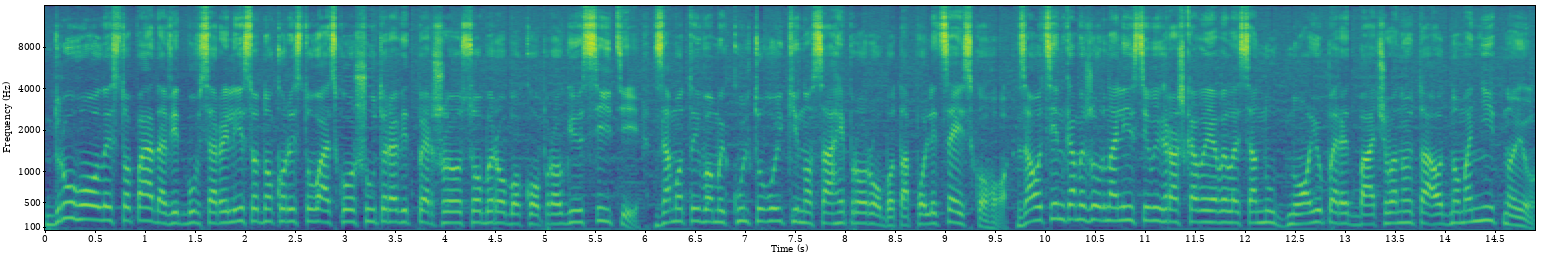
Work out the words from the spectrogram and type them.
2 листопада відбувся реліз однокористувацького шутера від першої особи Robocop Rogue City за мотивами культової кіносаги про робота поліцейського. За оцінками журналістів, іграшка виявилася нудною, передбачуваною та одноманітною,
